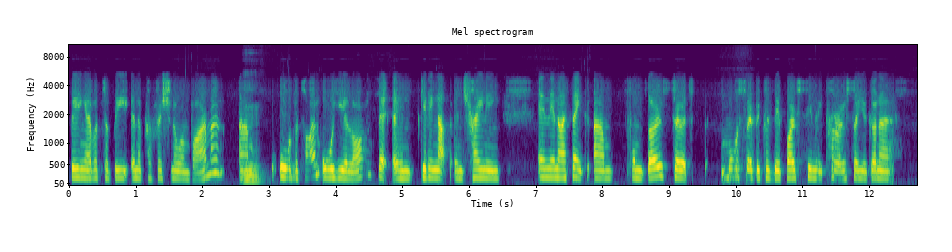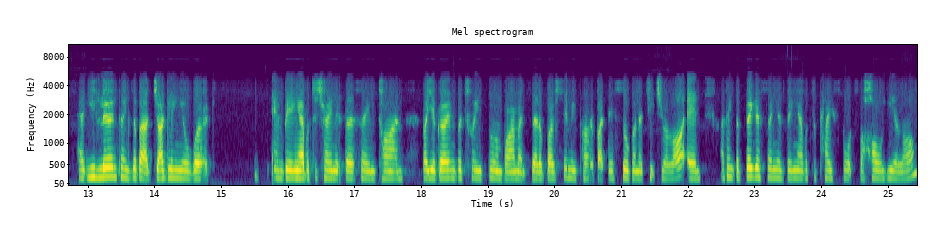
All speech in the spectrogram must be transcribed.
being able to be in a professional environment um, mm. all the time, all year long, that, and getting up and training. And then I think um, from those two, it's more so because they're both semi-pro. So you're gonna you learn things about juggling your work and being able to train at the same time. But you're going between two environments that are both semi-pro, but they're still going to teach you a lot. And I think the biggest thing is being able to play sports the whole year long,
